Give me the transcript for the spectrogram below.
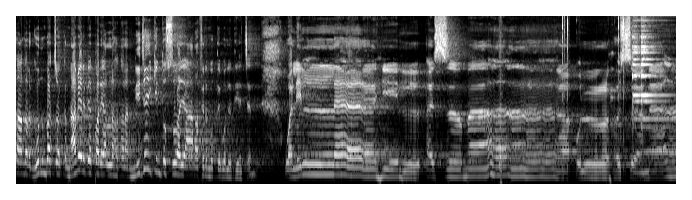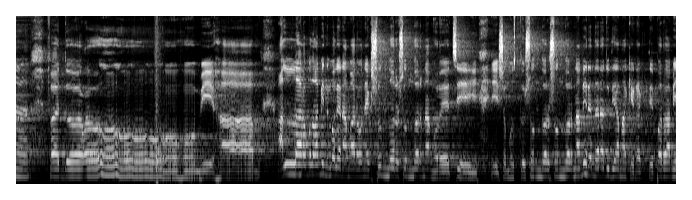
তালার গুণবাচক নামের ব্যাপারে আল্লাহ তালা নিজেই কিন্তু সুরাই আরাফের মধ্যে বলে দিয়েছেন ওয়ালিল্লাহিল আসমাউল আল্লাহ রাব্বুল বলেন, আমার অনেক সুন্দর সুন্দর নাম রয়েছে। এই সমস্ত সুন্দর সুন্দর নামের দ্বারা যদি আমাকে ডাকতে পারো, আমি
